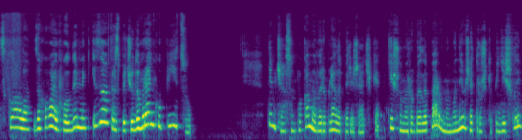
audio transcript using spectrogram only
склала, заховаю в холодильник і завтра спечу добреньку піцу. Тим часом, поки ми виробляли пиріжечки, ті, що ми робили первими, вони вже трошки підійшли,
